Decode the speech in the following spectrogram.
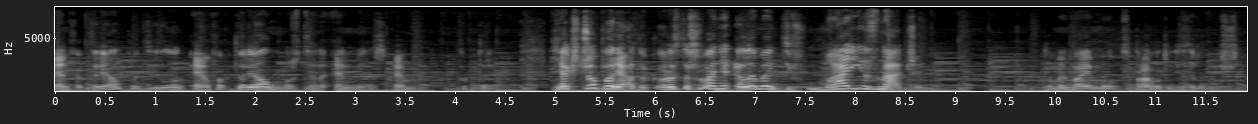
n факторіал поділено m факторіал множиться на n мінус m факторіал. Якщо порядок розташування елементів має значення, то ми маємо справу тоді з розміщенням.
